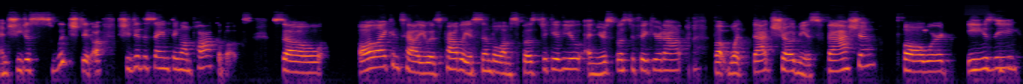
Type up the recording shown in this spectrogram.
And she just switched it. off. She did the same thing on pocketbooks. So all I can tell you is probably a symbol I'm supposed to give you, and you're supposed to figure it out. But what that showed me is fashion, forward, easy,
